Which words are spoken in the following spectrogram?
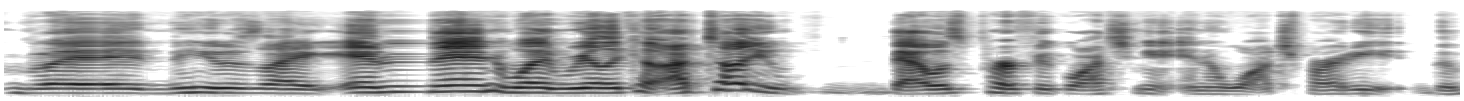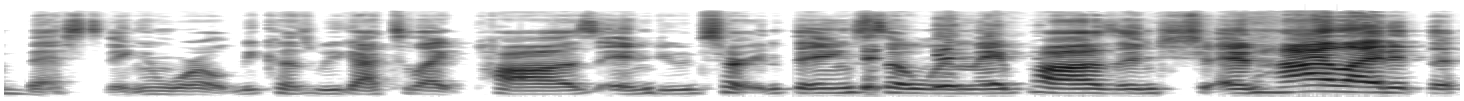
but he was like, and then what really? I tell you, that was perfect watching it in a watch party. The best thing in the world because we got to like pause and do certain things. So when they paused and sh- and highlighted the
